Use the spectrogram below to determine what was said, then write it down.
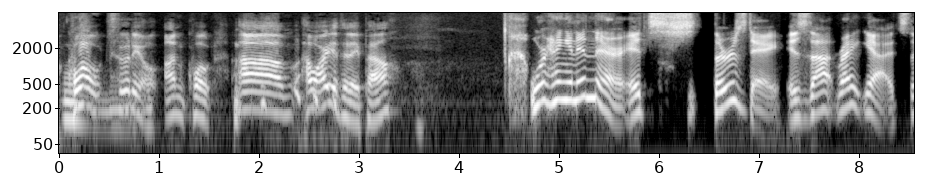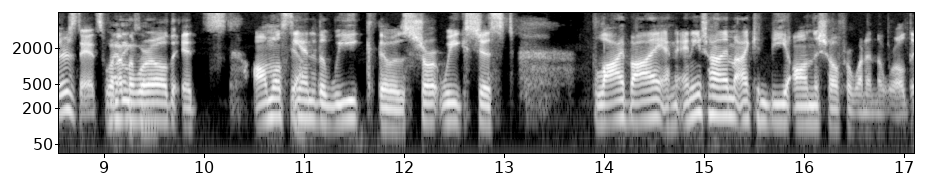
Quote, studio, unquote. Um, how are you today, pal? We're hanging in there. It's Thursday. Is that right? Yeah, it's Thursday. It's one in the so. world. It's almost the Yeah. end of the week. Those short weeks just fly by, and anytime I can be on the show for one in the world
